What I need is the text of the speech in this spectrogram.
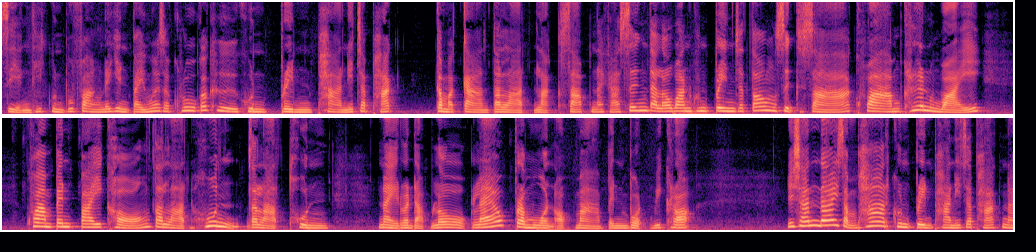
เสียงที่คุณผู้ฟังได้ยินไปเมื่อสักครู่ก็คือ คุณปรินพานิชพักกรรมการตลาดหลักทรัพย์นะคะ ซึ่งแต่ละวันคุณปรินจะต้องศึกษาความเคลื่อนไหว ความเป็นไปของตลาดหุ้น ตลาดทุน ในระดับโลกแล้วประมวลออกมาเป็นบทวิเคราะห์ ดิฉันได้สัมภาษณ์คุณปรินพานิชพักใน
